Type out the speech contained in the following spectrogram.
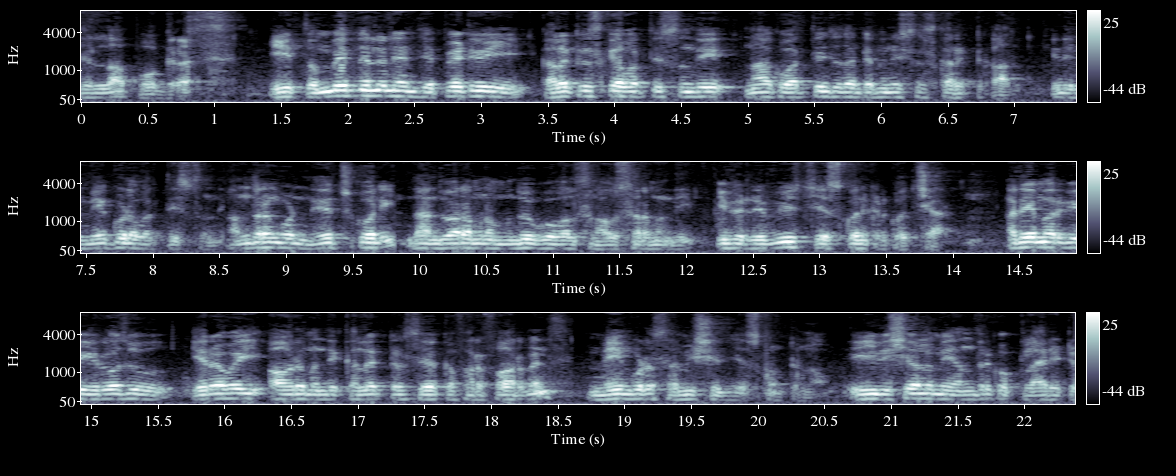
జిల్లా ప్రోగ్రెస్ ఈ తొమ్మిది నెలలు నేను చెప్పేటివి కలెక్టర్స్ కే వర్తిస్తుంది నాకు వర్తించదంటే మినిస్టర్స్ కరెక్ట్ కాదు. ఇది మీకు కూడా వర్తిస్తుంది. అందరం కూడా నేర్చుకొని దాని ద్వారా మనం ముందుకు పోవాల్సిన అవసరం ఉంది. ఇవి రివ్యూస్ చేసుకొని ఇక్కడికి వచ్చారు. అదే మరి ఈ రోజు ఇరవై ఆరు మంది కలెక్టర్స్ యొక్క పర్ఫార్మెన్స్ మేము కూడా సమీక్ష చేసుకుంటున్నాం. ఈ విషయంలో మీ అందరికి ఒక క్లారిటీ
